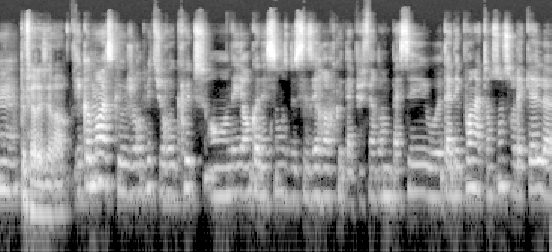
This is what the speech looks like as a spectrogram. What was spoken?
Mmh. de faire des erreurs. Et comment est-ce qu'aujourd'hui tu recrutes en ayant connaissance de ces erreurs que tu as pu faire dans le passé ou tu as des points d'attention sur lesquels, euh,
